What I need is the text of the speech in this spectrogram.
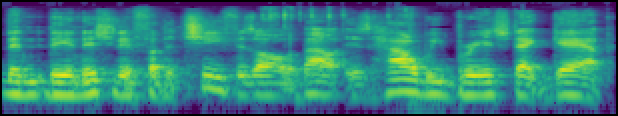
the, the initiative for the chief is all about is how we bridge that gap.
